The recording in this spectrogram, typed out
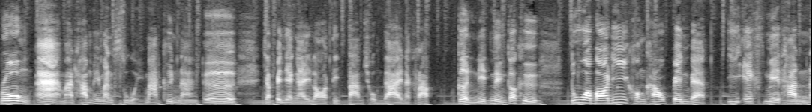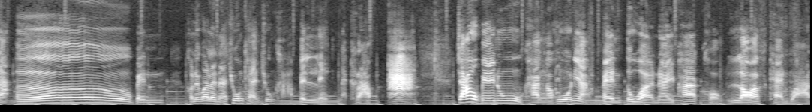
ปรุงอ่ามาทำให้มันสวยมากขึ้นนะ เออ จะเป็นยังไงรอติดตามชมได้นะครับ เกินนิดนึงก็คือ ตัวบอดี้ของเขาเป็นแบบ EX Metal นะ เออ เป็นเขาเรียกว่าอะไรนะ ช่วงแขนช่วงขาเป็นเหล็กนะครับ อ่า เจ้าเบนูคังอาโฮเนี่ยเป็นตัวในภาคของ Lost Canvas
